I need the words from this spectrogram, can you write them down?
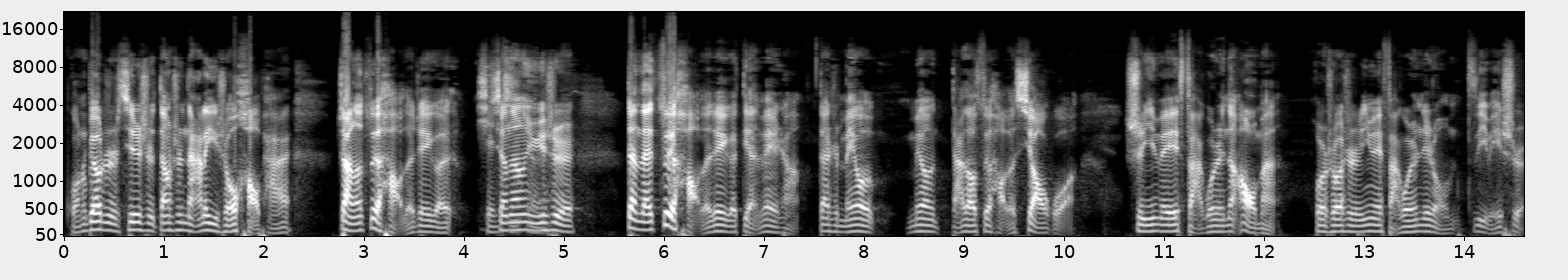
广州标志其实是当时拿了一手好牌，占了最好的这个，相当于是站在最好的这个点位上，但是没有没有达到最好的效果，是因为法国人的傲慢，或者说是因为法国人这种自以为是。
